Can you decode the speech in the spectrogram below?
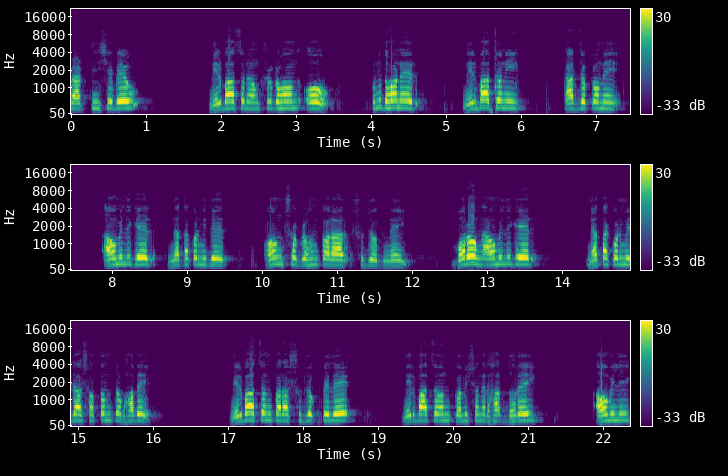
প্রার্থী হিসেবেও নির্বাচনে অংশগ্রহণ ও কোনো ধরনের নির্বাচনী কার্যক্রমে আওয়ামী লীগের নেতাকর্মীদের অংশগ্রহণ করার সুযোগ নেই। বরং আওয়ামী লীগের নেতাকর্মীরা স্বতন্ত্রভাবে নির্বাচন করার সুযোগ পেলে নির্বাচন কমিশনের হাত ধরেই আওয়ামী লীগ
